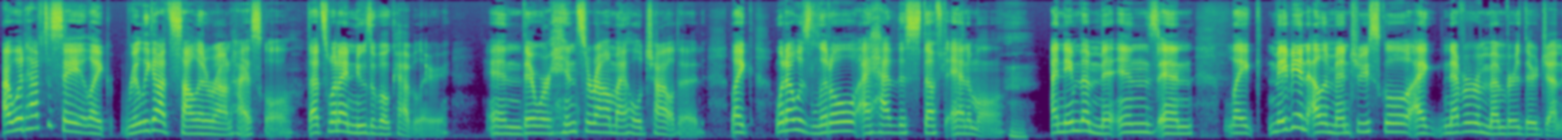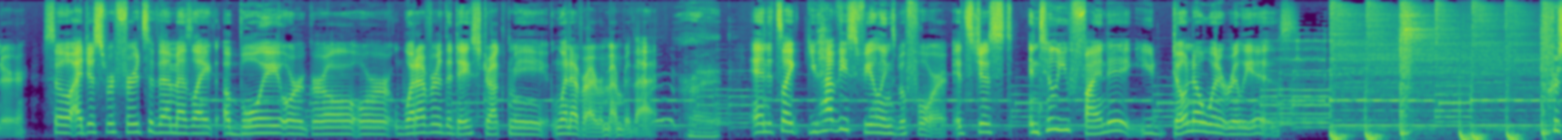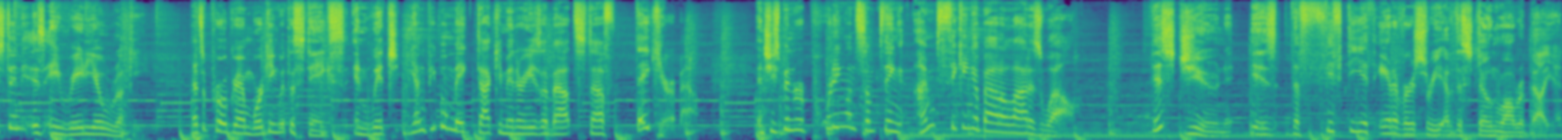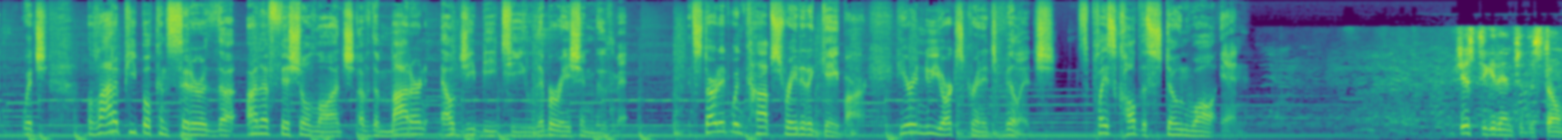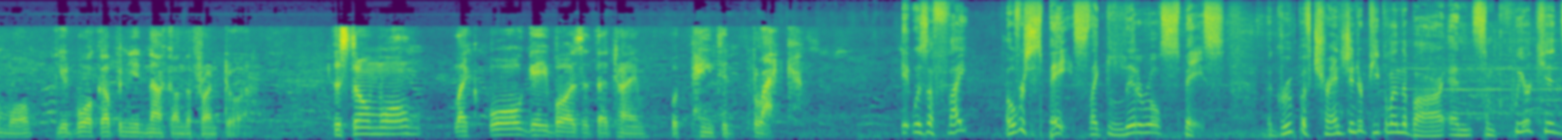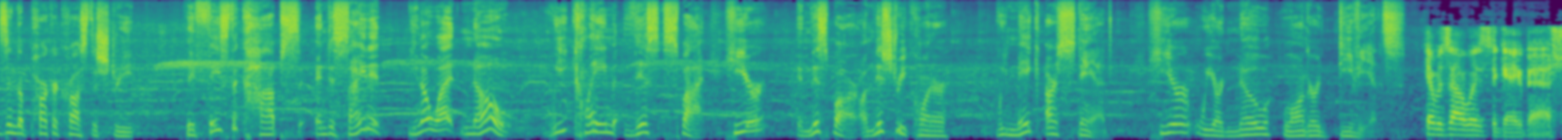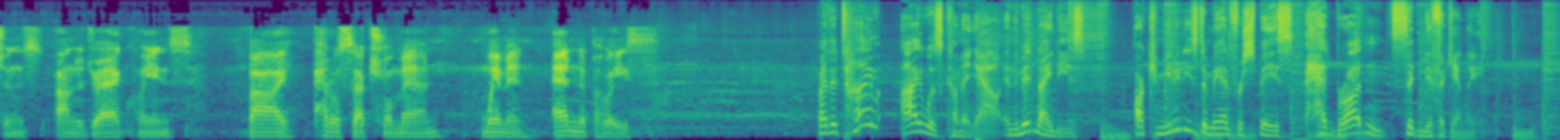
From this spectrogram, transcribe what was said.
I would have to say it like really got solid around high school. That's when I knew the vocabulary. And there were hints around my whole childhood. Like when I was little, I had this stuffed animal. Hmm. I named them mittens and like maybe in elementary school I never remembered their gender. So I just referred to them as like a boy or a girl or whatever the day struck me whenever I remember that. Right. And it's like you have these feelings before. It's just until you find it, you don't know what it really is. Kristin is a radio rookie. That's a program working with the stakes in which young people make documentaries about stuff they care about. And she's been reporting on something I'm thinking about a lot as well. This June is the 50th anniversary of the Stonewall Rebellion, which a lot of people consider the unofficial launch of the modern LGBT liberation movement. It started when cops raided a gay bar here in New York's Greenwich Village. It's a place called the Stonewall Inn just to get into the Stonewall, you'd walk up and you'd knock on the front door. The Stonewall, like all gay bars at that time, were painted black. It was a fight over space, like literal space. A group of transgender people in the bar and some queer kids in the park across the street. They faced the cops and decided, you know what? No, we claim this spot. Here in this bar on this street corner, we make our stand. Here, we are no longer deviants. There was always the gay bastions on the drag queens by heterosexual men, women, and the police. By the time I was coming out in the mid 90s, our community's demand for space had broadened significantly.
